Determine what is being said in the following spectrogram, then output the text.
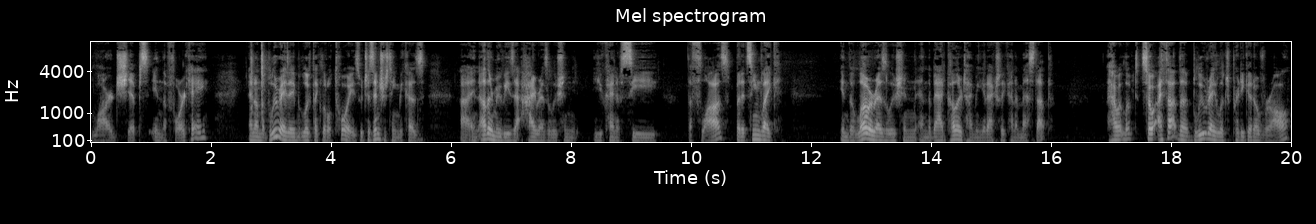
large ships in the 4K, and on the Blu-ray they looked like little toys, which is interesting because uh, in other movies at high resolution you kind of see the flaws, but it seemed like in the lower resolution and the bad color timing, it actually kind of messed up how it looked. So I thought the Blu-ray looked pretty good overall.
